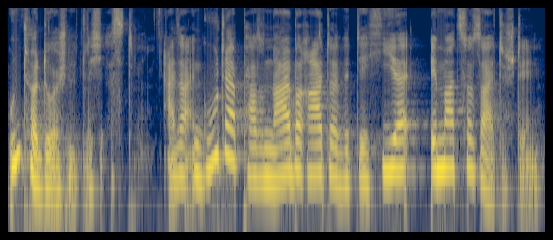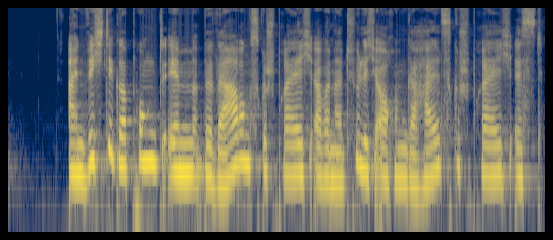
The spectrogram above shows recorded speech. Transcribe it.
unterdurchschnittlich ist. Also ein guter Personalberater wird dir hier immer zur Seite stehen. Ein wichtiger Punkt im Bewerbungsgespräch, aber natürlich auch im Gehaltsgespräch ist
